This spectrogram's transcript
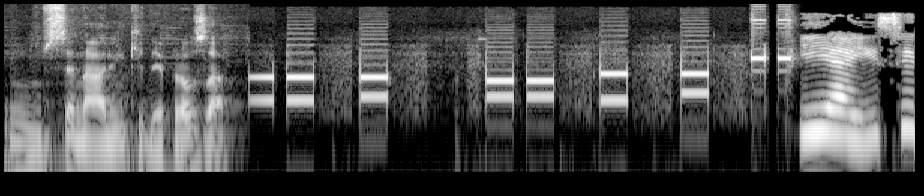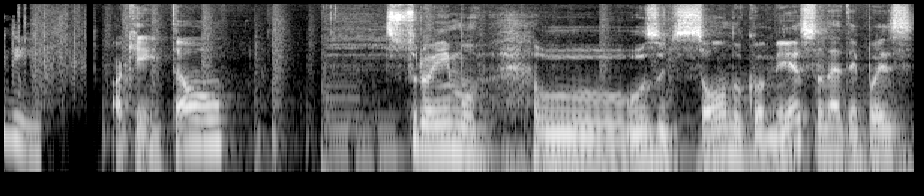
um cenário em que dê para usar. E aí, Siri? Ok, então destruímos o uso de som no começo, né? Depois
